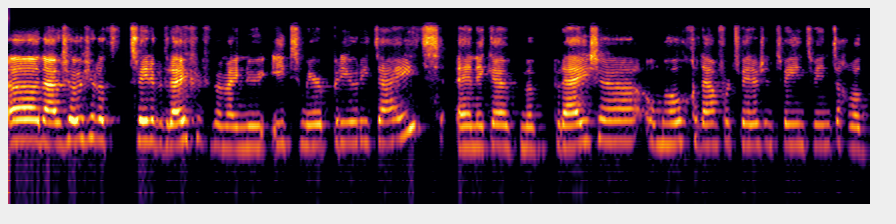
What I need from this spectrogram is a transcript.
Uh, nou, sowieso dat tweede bedrijf heeft bij mij nu iets meer prioriteit. En ik heb mijn prijzen omhoog gedaan voor 2022. Wat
